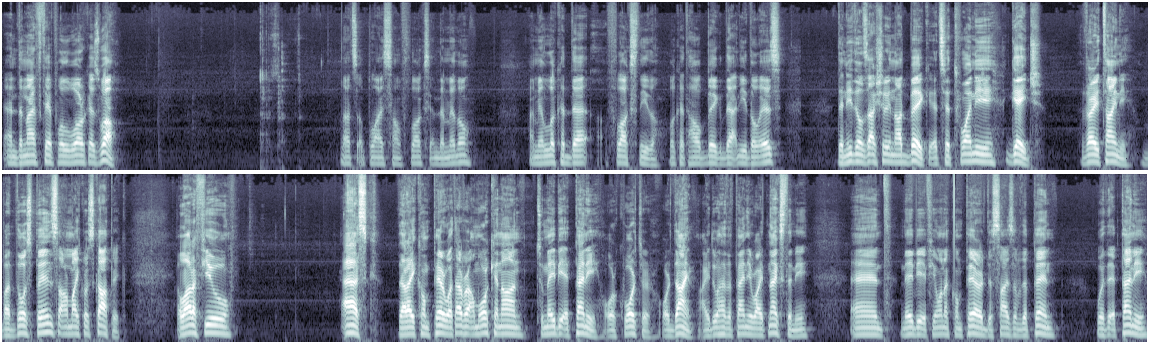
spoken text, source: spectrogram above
and the knife tip will work as well. Let's apply some flux in the middle. I mean, look at that flux needle. Look at how big that needle is. The needle is actually not big. It's a 20 gauge, very tiny. But those pins are microscopic. A lot of you ask that I compare whatever I'm working on to maybe a penny or quarter or dime. I do have a penny right next to me. And maybe if you want to compare the size of the pin with a penny,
